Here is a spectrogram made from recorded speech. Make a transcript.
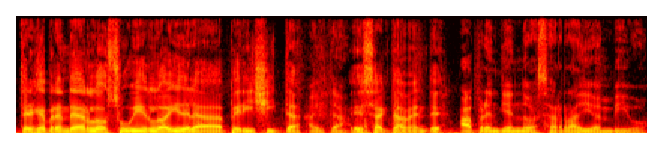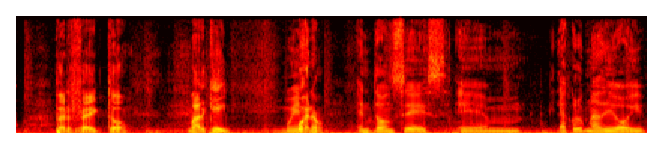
tenés que prenderlo, subirlo ahí de la perillita. Ahí está. Exactamente. A- aprendiendo a hacer radio en vivo. Perfecto. Marqui, Muy bien. bueno, Entonces, em, la columna de hoy,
